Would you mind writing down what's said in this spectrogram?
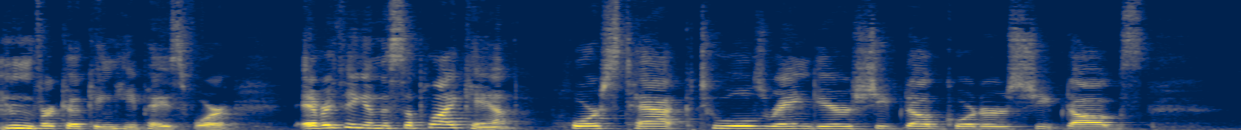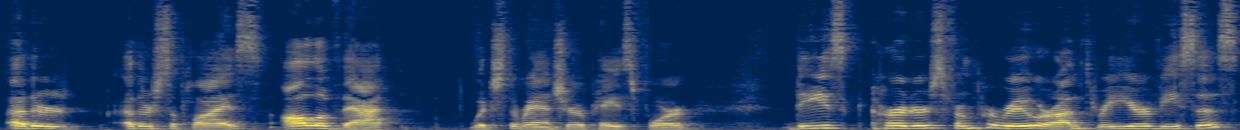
for cooking, he pays for. Everything in the supply camp horse tack, tools, rain gear, sheepdog quarters, sheepdogs, other other supplies, all of that, which the rancher pays for. These herders from Peru are on three year visas.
